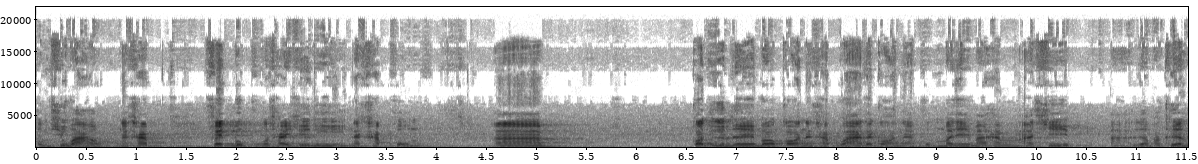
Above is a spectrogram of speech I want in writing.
ผมชื่อวาวนะครับ Facebook ผมก็ใช้ชื่อนี้นะครับผมก่อนอื่นเลยบอกก่อนนะครับว่าแต่ก่อนเนี่ยผมไม่ได้มาทำอาชีพเรื่องพระเครื่อง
